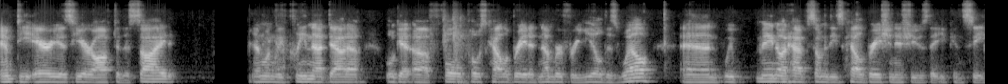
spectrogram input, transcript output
empty areas here off to the side. And when we clean that data, we'll get a full post-calibrated number for yield as well, and we may not have some of these calibration issues that you can see.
